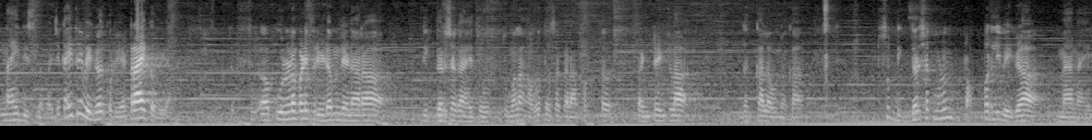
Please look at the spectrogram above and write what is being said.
नाही दिसलं पाहिजे. काहीतरी वेगळं करूया ट्राय करूया. पूर्णपणे फ्रीडम देणारा दिग्दर्शक आहे तो. तुम्हाला हवं तसं करा. फक्त कंटेंटला धक्का लावू नका. सो दिग्दर्शक म्हणून प्रॉपरली वेगळा मॅन आहे.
